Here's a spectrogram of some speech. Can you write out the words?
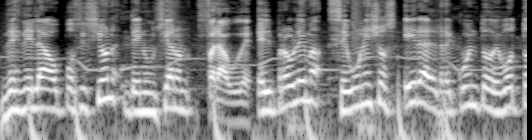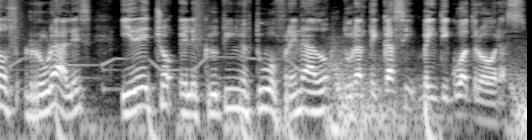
Desde la oposición denunciaron fraude. El problema, según ellos, era el recuento de votos rurales y de hecho el escrutinio estuvo frenado durante casi 24 horas.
